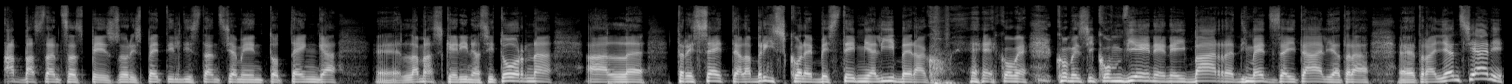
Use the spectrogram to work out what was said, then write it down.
abbastanza spesso, rispetti il distanziamento, tenga eh, la mascherina, si torna al 3-7, alla briscola e bestemmia libera come, come, come, si conviene nei bar di mezza Italia tra, eh, tra gli anziani,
